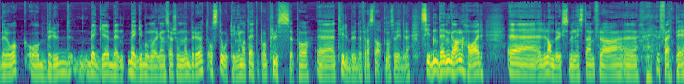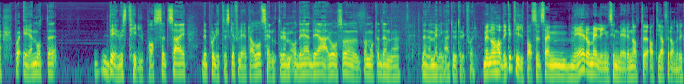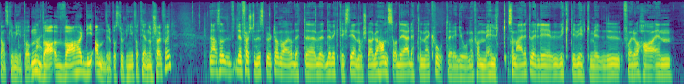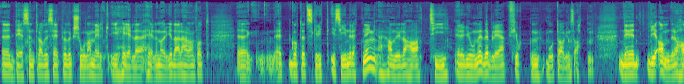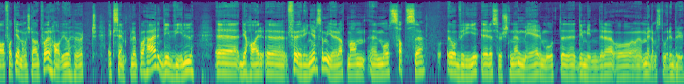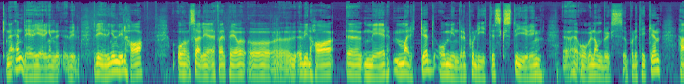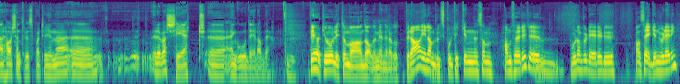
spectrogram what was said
bråk og brudd. Begge, begge bondeorganisasjonene brøt, og Stortinget måtte etterpå plusse på eh, tilbudet fra staten osv. Siden den gang har eh, landbruksministeren fra eh, Frp på en måte delvis tilpasset seg det politiske flertallet og sentrum. og det, det er jo også på en måte denne denne meldinga et uttrykk for. Men han hadde ikke tilpasset seg mer og meldingen sin mer enn at, at de har forandret ganske mye på den. Hva, hva, har de andre på Stortinget fått gjennomslag for? Nei, altså, det første du spurte om, var jo dette, det viktigste gjennomslaget hans. Og det er dette med kvoteregioner for melk, som er et veldig viktig virkemiddel for å ha en eh, desentralisert produksjon av melk i hele, hele Norge. Der har han fått et, gått et skritt i sin retning. Han ville ha ti regioner. Det ble 14 mot dagens 18. Det de andre har fått gjennomslag for, har vi jo hørt eksempler på her. De vil eh, De har eh, føringer som gjør at man må satse og vri ressursene mer mot eh, de mindre og mellomstore brukene enn det regjeringen vil. Regjeringen vil ha, og særlig Frp, og, og vil ha uh, mer marked og mindre politisk styring uh, over landbrukspolitikken. Her har sentrumspartiene uh, reversert en god del av det. Mm. Vi hørte jo litt om hva Dale mener har gått bra i landbrukspolitikken som han fører. Mm. Hvordan vurderer du hans egen vurdering?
